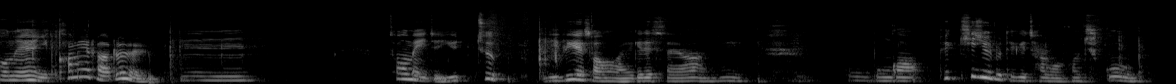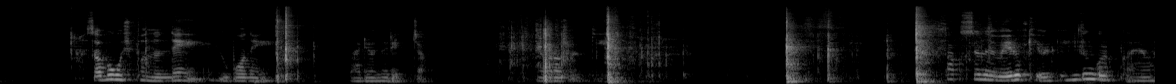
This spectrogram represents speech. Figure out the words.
저는 이 카메라를 음, 처음에 이제 유튜브 리뷰에서 알게 됐어요. 근데 어, 뭔가 패키지로 되게 잘 와가지고 써보고 싶었는데 이번에 마련을 했죠. 열어볼게요. 박스는 왜 이렇게 열기 힘든 걸까요?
